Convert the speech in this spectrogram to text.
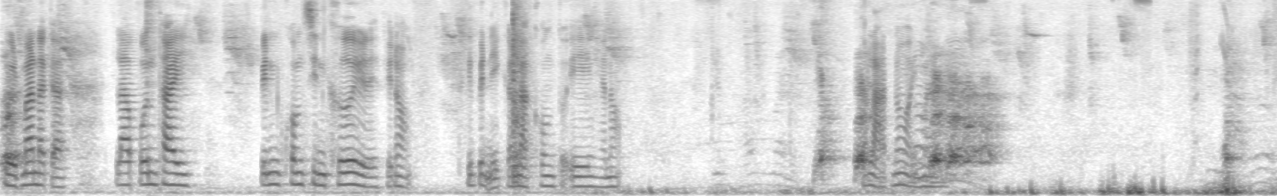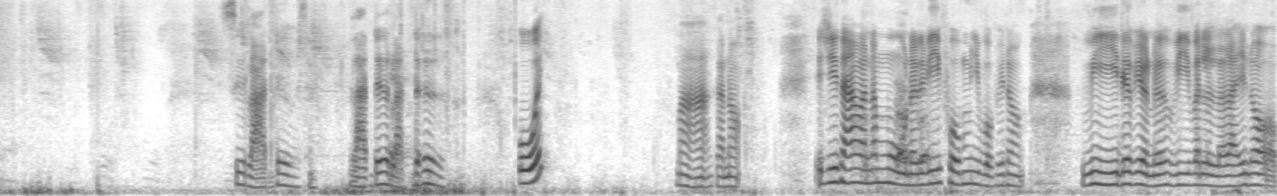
เปิดมาแล้วก็ลาปนไทยเป็นความสินเคยเลยพี่น้องที่เป็นเอกลักษณ์ของตัวเองอะเนาะตลาดน้อยมา ซื้อลาดเดอร์สิลาดเดอร์ลาดเดอร์โอ้ยหมากันเนาะไอชีท้ามันน้ำหมูนะวีผมอยู่บอกพี่น้อง วีเด้อพี่น้องเด้อวีวันละหลายรอบ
